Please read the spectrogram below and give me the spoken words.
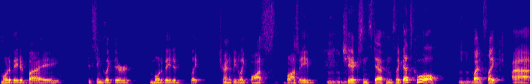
motivated by it seems like they're motivated like trying to be like boss boss babe Mhm, chicks and stuff and it's like that's cool mhm. but it's like uh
